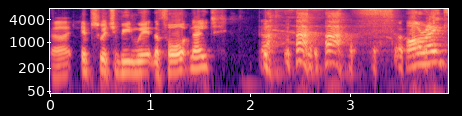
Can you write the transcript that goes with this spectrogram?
Uh, Ipswich have been waiting a fortnight. All right,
